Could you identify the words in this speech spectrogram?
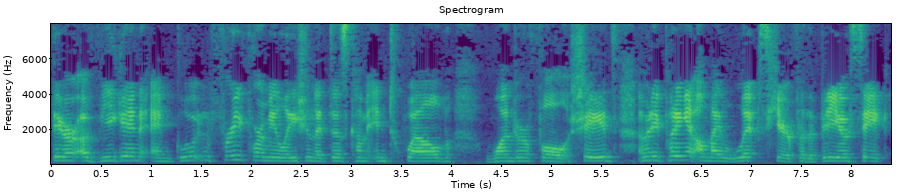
They are a vegan and gluten-free formulation that does come in 12 wonderful shades. I'm to be putting it on my lips here for the video sake,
